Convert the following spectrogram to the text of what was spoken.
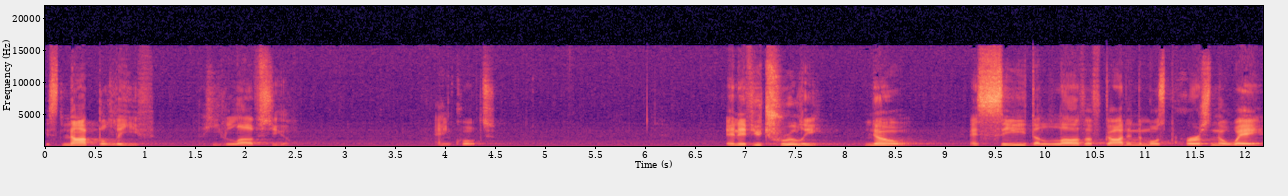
is not believe that he loves you. End quote. And if you truly know and see the love of God in the most personal way,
